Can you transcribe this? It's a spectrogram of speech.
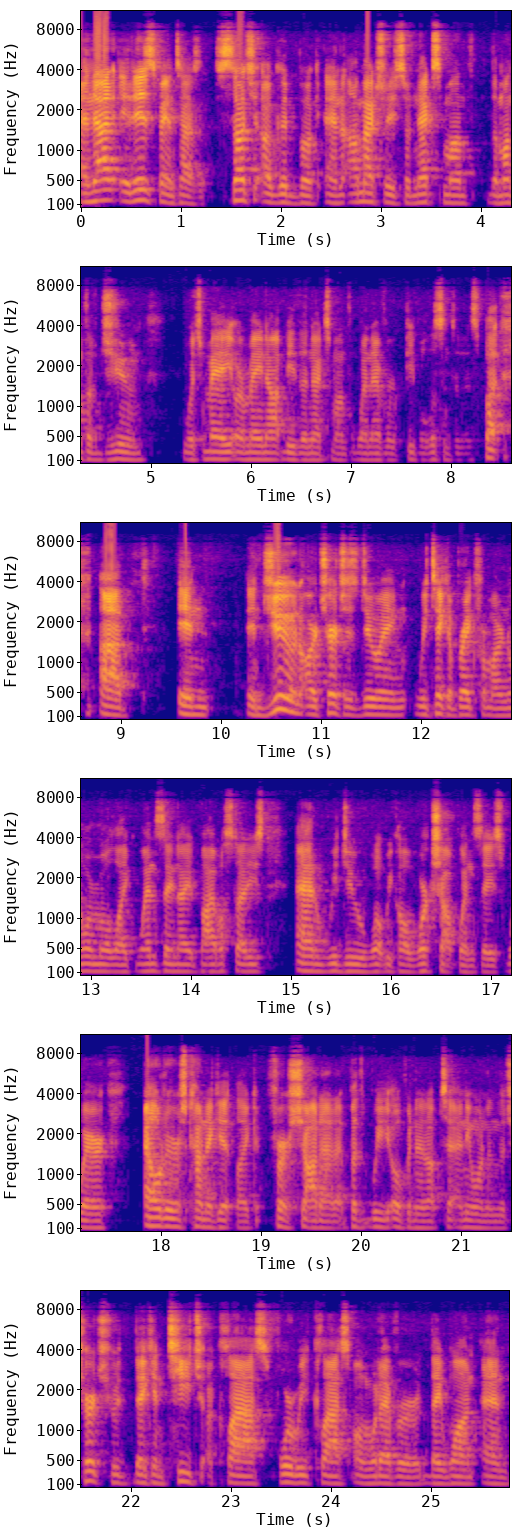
and that it is fantastic. Such a good book. And I'm actually so next month, the month of June, which may or may not be the next month whenever people listen to this, but uh, in in June, our church is doing. We take a break from our normal like Wednesday night Bible studies, and we do what we call workshop Wednesdays, where elders kind of get like first shot at it, but we open it up to anyone in the church who they can teach a class, four week class on whatever they want, and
